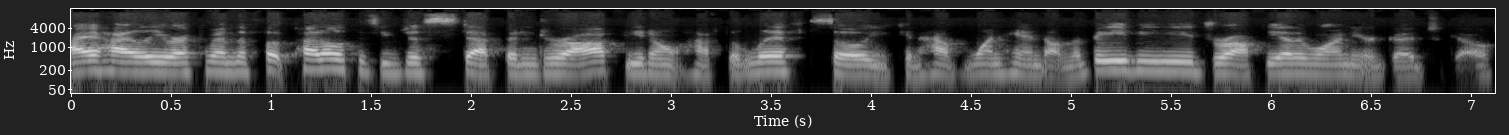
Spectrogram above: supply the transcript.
I highly recommend the foot pedal because you just step and drop you don't have to lift so you can have one hand on the baby drop the other one you're good to go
